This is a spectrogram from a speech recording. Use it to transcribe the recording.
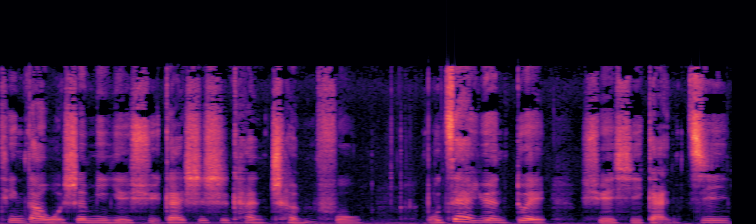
听到我生命，也许该试试看臣服，不再怨怼，学习感激，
